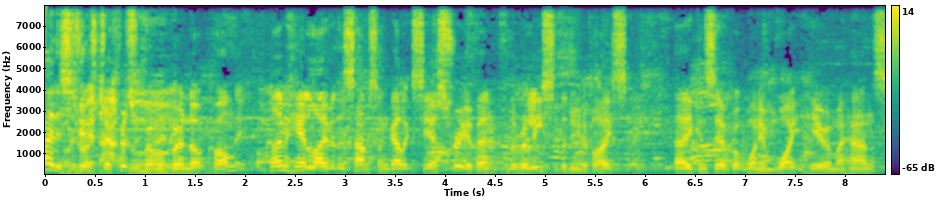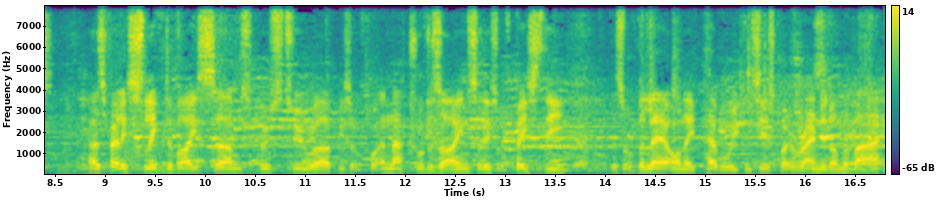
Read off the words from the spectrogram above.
Hi, this is Russ Jeffers from MobileBurn.com. I'm here live at the Samsung Galaxy S3 event for the release of the new device. Uh, you can see I've got one in white here in my hands. Uh, it's a fairly sleek device, um, supposed to uh, be sort of quite a natural design, so they sort of base the, the sort of the layer on a pebble. You can see it's quite rounded on the back.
